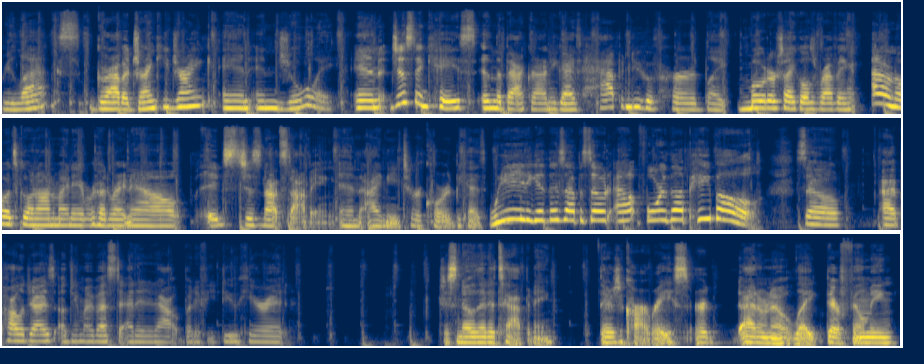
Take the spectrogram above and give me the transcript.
relax, grab a drinky drink, and enjoy. And just in case in the background you guys happen to have heard like motorcycles revving, I don't know what's going on in my neighborhood right now. It's just not stopping, and I need to record because we need to get this episode out for the people. So I apologize. I'll do my best to edit it out, but if you do hear it, just know that it's happening. There's a car race, or I don't know, like they're filming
